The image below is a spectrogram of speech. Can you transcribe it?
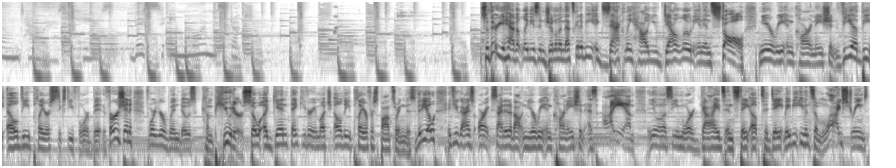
Stone towers So there you have it, ladies and gentlemen. That's going to be exactly how you download and install NieR Reincarnation via the LD Player 64-bit version for your Windows computer. So again, thank you very much, LD Player, for sponsoring this video. If you guys are excited about NieR Reincarnation as I am, and you want to see more guides and stay up to date, maybe even some live streams,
